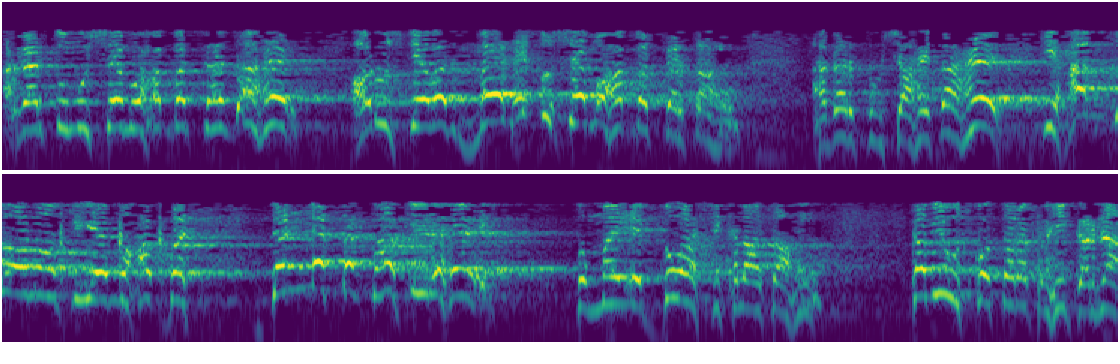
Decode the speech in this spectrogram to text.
اگر تو مجھ سے محبت کرتا ہے اور اس کے بعد میں بھی تجھ سے محبت کرتا ہوں، اگر تو چاہتا ہے کہ ہم دونوں کی یہ محبت جنت تک باقی رہے، تو میں ایک دعا سکھلاتا ہوں۔ کبھی اس کو ترک نہیں کرنا۔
